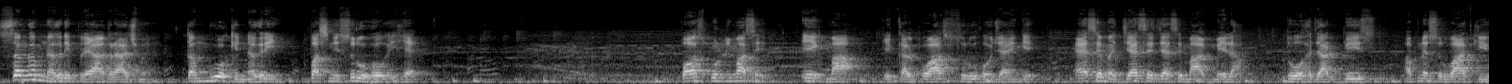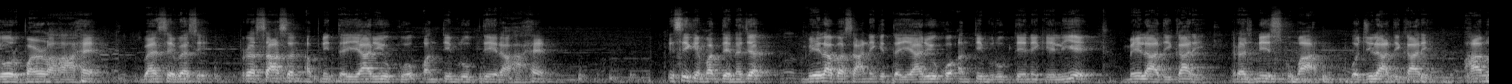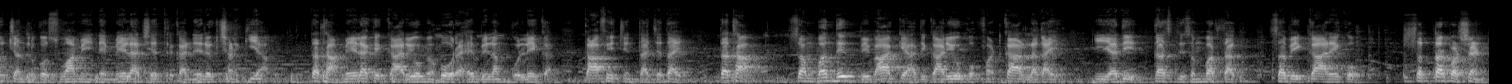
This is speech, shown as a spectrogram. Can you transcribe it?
संगम नगरी प्रयागराज में तंबुओं की नगरी बसनी शुरू हो गई है। पौष पूर्णिमा से एक माह के कल्पवास शुरू हो जाएँगे। ऐसे में जैसे जैसे माघ मेला 2020 अपने शुरुआत की ओर बढ़ रहा है वैसे वैसे प्रशासन अपनी तैयारियों को अंतिम रूप दे रहा है। इसी के मद्देनज़र मेला बसाने की तैयारियों को अंतिम रूप देने के लिए मेला अधिकारी रजनीश कुमार व जिलाधिकारी भानुचंद्र गोस्वामी ने मेला क्षेत्र का निरीक्षण किया तथा मेला के कार्यों में हो रहे विलंब को लेकर काफ़ी चिंता जताई तथा संबंधित विभाग के अधिकारियों को फटकार लगाई कि यदि 10 दिसंबर तक सभी कार्य को 70 परसेंट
